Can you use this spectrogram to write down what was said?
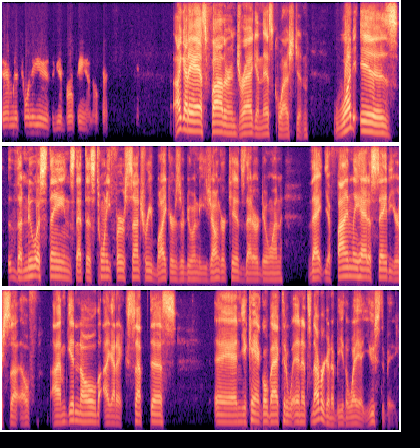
damn near twenty years to get broke in. Okay. I got to ask Father and Dragon this question. What is the newest things that this 21st century bikers are doing, these younger kids that are doing, that you finally had to say to yourself, I'm getting old. I got to accept this. And you can't go back to the and it's never going to be the way it used to be.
